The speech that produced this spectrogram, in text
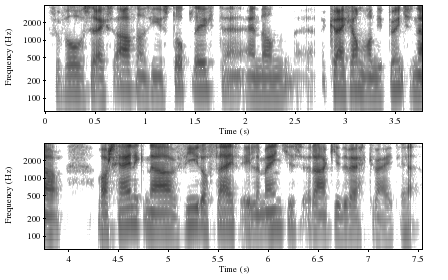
vervolgens rechtsaf, dan zie je een stoplicht en, en dan eh, krijg je allemaal van die puntjes. Nou, waarschijnlijk na vier of vijf elementjes raak je de weg kwijt. Ja.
